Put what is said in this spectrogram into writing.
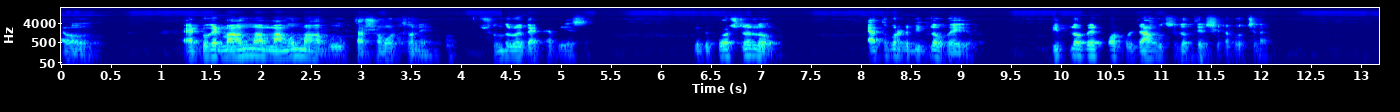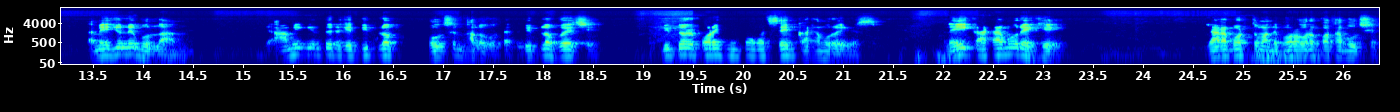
এবং অ্যাডভোকেট মামুন মা- মামুন মাহবুব তার সমর্থনে সুন্দরভাবে ব্যাখ্যা দিয়েছে। কিন্তু প্রশ্ন হলো, এত বড় একটা বিপ্লব হয়ে গেল। বিপ্লবের পরপর যা হচ্ছিল সেটা হচ্ছে না। আমি এই জন্যই বললাম যে আমি কিন্তু এটাকে বিপ্লব বলছেন ভালো কথা বিপ্লব হয়েছে। বিপ্লবের পরে কিন্তু আমার সেম কাঠামো রয়ে গেছে। মানে এই কাঠামো রেখে যারা বর্তমানে বড় বড় কথা বলছেন,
